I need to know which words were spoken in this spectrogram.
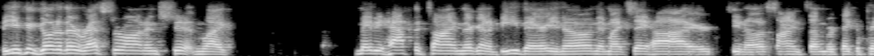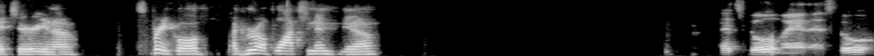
But you can go to their restaurant and shit, and like maybe half the time they're gonna be there, you know, and they might say hi or you know sign some or take a picture, you know. It's pretty cool. I grew up watching him, you know. That's cool, man. That's cool.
